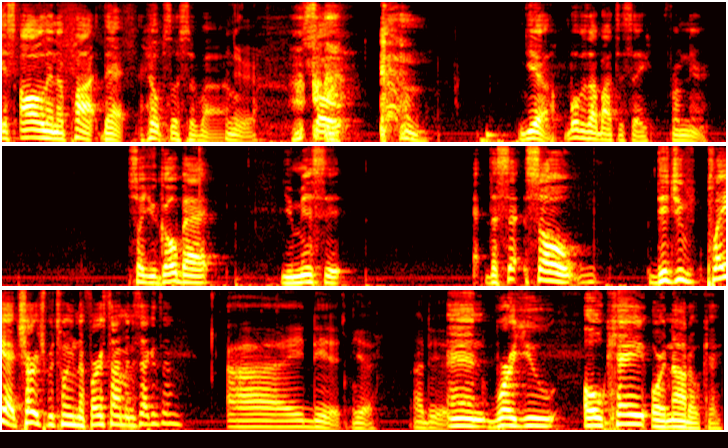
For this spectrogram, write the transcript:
it's all in a pot that helps us survive. Yeah. So, yeah, what was I about to say from there? So you go back, you miss it. The se- so, did you play at church between the first time and the second time? I did. Yeah, I did. And were you okay or not okay?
